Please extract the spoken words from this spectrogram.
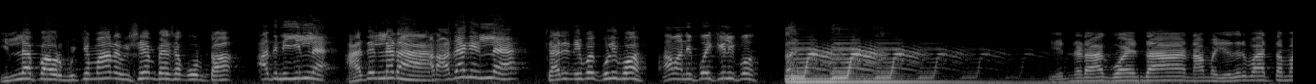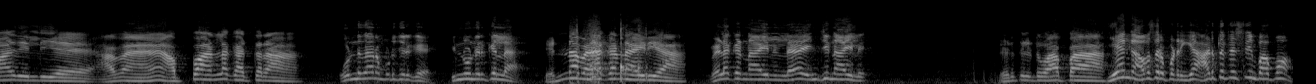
இல்லப்பா ஒரு முக்கியமான விஷயம் பேச கூப்பிட்டோம் அது நீ இல்ல. அது இல்லடா. அட, அதாங்க இல்ல. சரி நீ போய் குளி போ. ஆமா நீ போய் கிளி போ. என்னடா கோயந்தா நாம எதிர்பார்த்த மாதிரி இல்லையே. அவன் அப்பான்ல கத்துறான். ஒண்ணுதானே முடிஞ்சிருக்கு. இன்னொன்னு இருக்குல்ல. என்ன விளக்கண்ண ஐடியா? விளக்கெண்ண ஆயில் இல்ல இன்ஜின் ஆயில். எடுத்துக்கிட்டு வாப்பா. ஏங்க அவசரப்படுறீங்க? அடுத்த டெஸ்டையும் பாப்போம்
